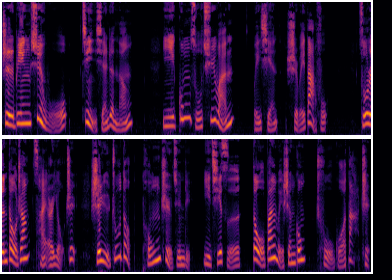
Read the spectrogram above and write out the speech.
治兵训武，进贤任能，以公族屈完为贤，是为大夫。族人窦章才而有志，时与诸窦同治军旅。”以其子窦班为申公，楚国大治。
